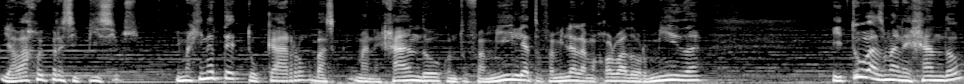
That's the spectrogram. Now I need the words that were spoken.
Y abajo hay precipicios. Imagínate tu carro, vas manejando con tu familia, tu familia a lo mejor va dormida. Y tú vas manejando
